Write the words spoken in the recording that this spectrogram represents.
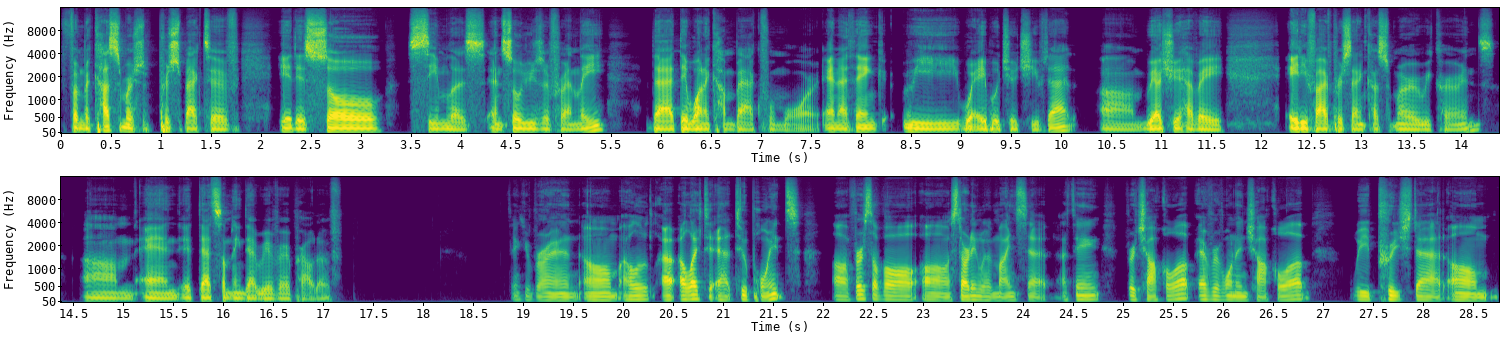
from the customer's perspective, it is so seamless and so user friendly that they want to come back for more. And I think we were able to achieve that. Um, we actually have a 85% customer recurrence um, and it, that's something that we're very proud of. Thank you, Brian. Um, I'll, I'd like to add two points. Uh, first of all, uh, starting with mindset, I think for ChocoUp, everyone in ChocoUp, we preach that um,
